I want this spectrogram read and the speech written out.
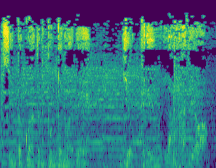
104.9. Yo creo en la radio.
